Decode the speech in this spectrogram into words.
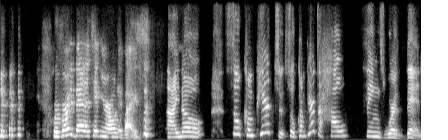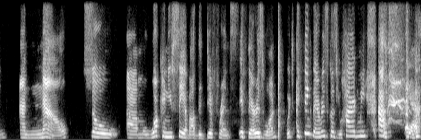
We're very bad at taking our own advice. I know. So compared to so compared to how things were then and now, so um, what can you say about the difference, if there is one, which I think there is because you hired me. Um, yes.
